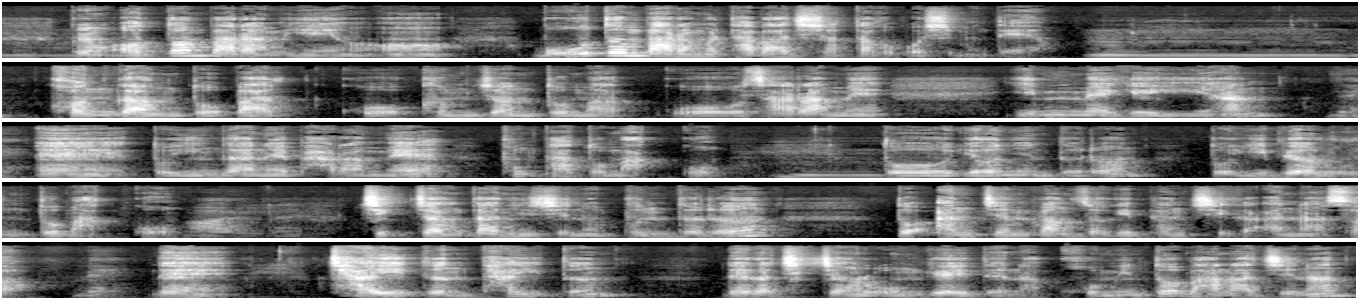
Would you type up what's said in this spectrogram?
음, 그럼 어떤 바람이에요? 어, 모든 바람을 다 맞으셨다고 보시면 돼요. 음, 건강도 맞고 금전도 맞고 사람의 인맥에 의한 네. 예, 또 인간의 바람에 풍파도 맞고 음, 또 연인들은 또 이별 운도 맞고 아이고, 직장 다니시는 분들은 또 안전방석이 편치가 않아서 네. 네 자이든 타이든 내가 직장을 옮겨야 되나 고민도 많아지는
